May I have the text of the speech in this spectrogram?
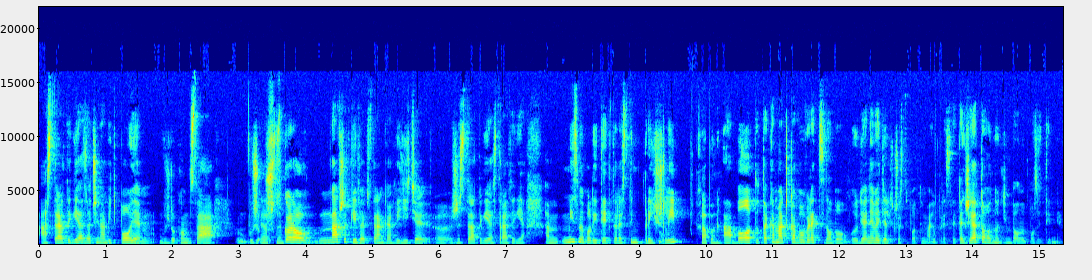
a stratégia začína byť pojem. Už dokonca už, už skoro na všetkých web stránkach vidíte, e, že stratégia, stratégia. A my sme boli tie, ktoré s tým prišli. Chápem. A bola to taká mačka vo vreci, lebo ľudia nevedeli, čo si pod tým majú predstaviť. Takže ja to hodnotím veľmi pozitívne.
